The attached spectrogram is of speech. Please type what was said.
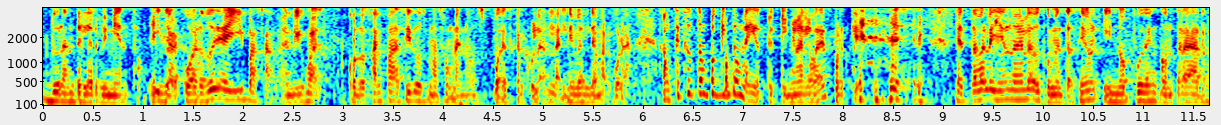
durante el hervimiento. Y de acuerdo de ahí basado en igual, con los alfa ácidos más o menos puedes calcular el nivel de amargura. Aunque eso está un poquito medio triquiñuelo, ¿eh? Porque estaba leyendo ahí la documentación y no pude encontrar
